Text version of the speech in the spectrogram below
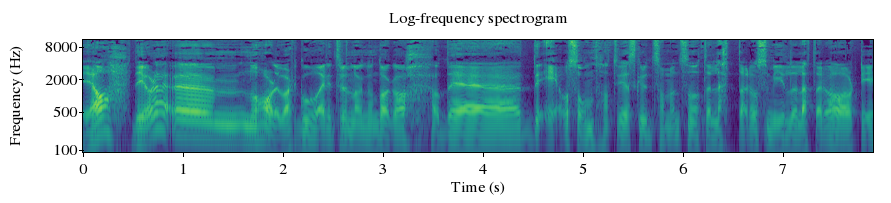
Ja, det gjør det. Eh, nå har det vært godvær i Trøndelag noen dager. Og det, det er jo sånn at vi er skrudd sammen sånn at det er lettere å smile og lettere å ha det artig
